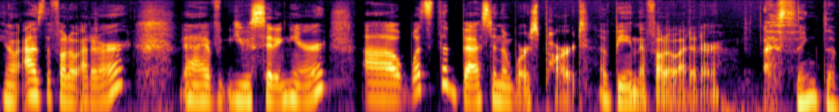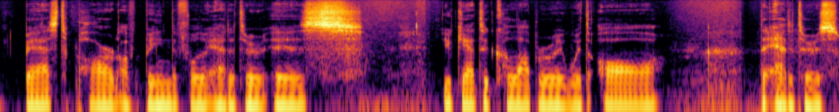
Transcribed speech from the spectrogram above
you know, as the photo editor, I have you sitting here. Uh, what's the best and the worst part of being the photo editor? I think the best part of being the photo editor is you get to collaborate with all the editors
